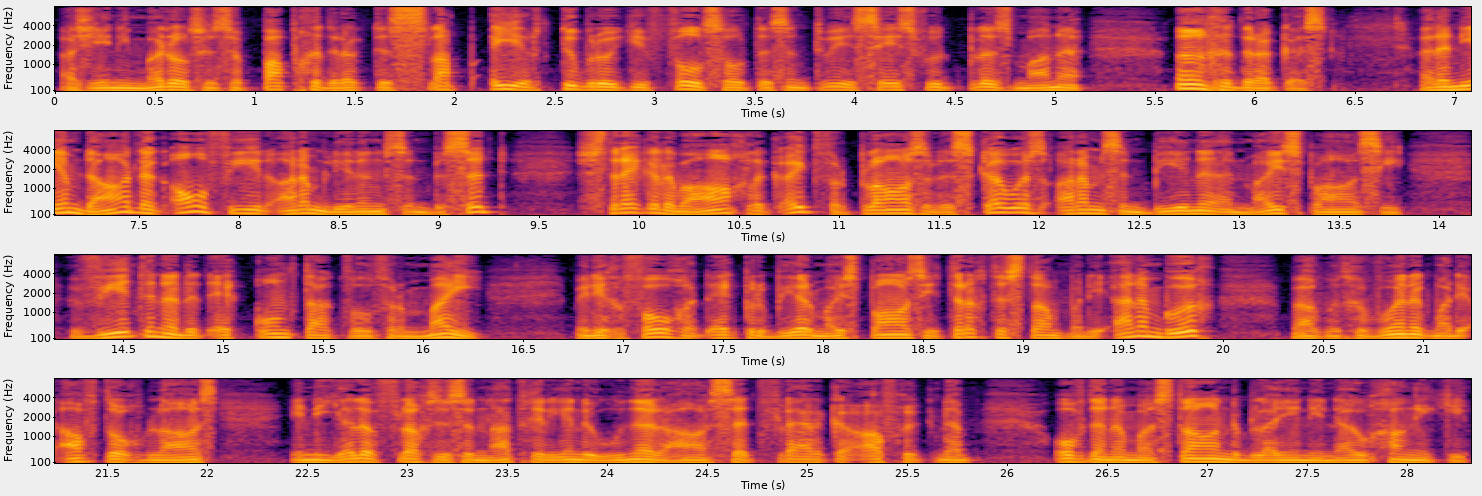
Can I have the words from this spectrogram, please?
as jy in die middel soos 'n papgedrukte slap eier toebroodjie vulsel tussen twee 6 voet plus manne ingedruk is. Hulle neem dadelik al vier armleunings in besit, strek hulle behaaglik uit, verplaas hulle skouers, arms en bene in my spasie, wetende dat ek kontak wil vermy met die gevolg dat ek probeer my spasie terug te stamp met die elmboog, maar ek moet gewoonlik maar die aftog blaas en die hele vlug soos 'n natgereende hoender daar sit, vlerke afgeknip of dan net maar staande bly in die nou gangetjie.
